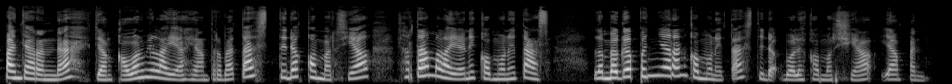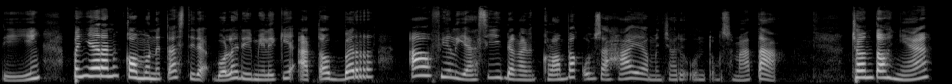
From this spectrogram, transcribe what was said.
pancar rendah, jangkauan wilayah yang terbatas, tidak komersial, serta melayani komunitas. Lembaga penyiaran komunitas tidak boleh komersial, yang penting penyiaran komunitas tidak boleh dimiliki atau berafiliasi dengan kelompok usaha yang mencari untung semata. Contohnya,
